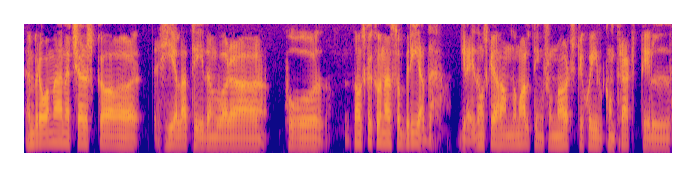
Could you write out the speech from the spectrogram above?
En bra manager ska hela tiden vara på... De ska kunna en så bred grej. De ska ha hand om allting från merch till skivkontrakt till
